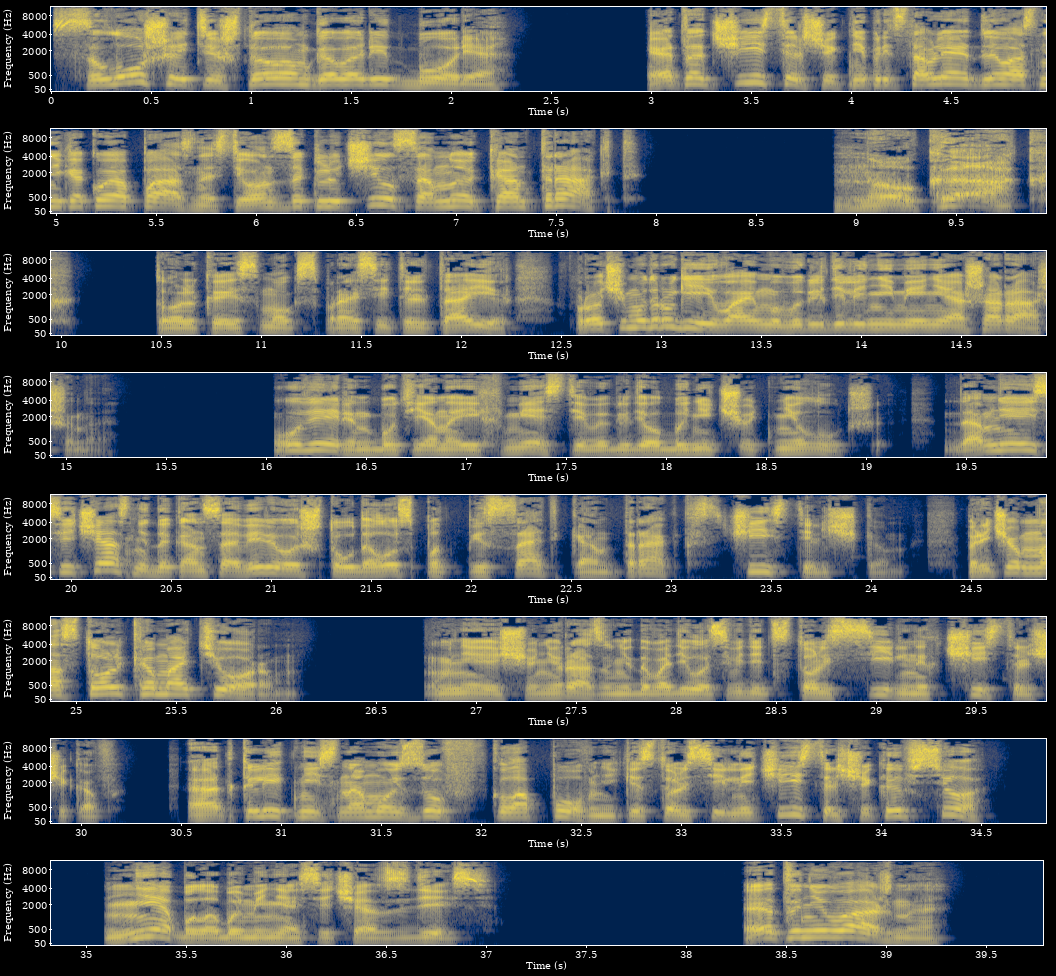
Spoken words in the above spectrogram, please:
«Слушайте, что вам говорит Боря. Этот чистильщик не представляет для вас никакой опасности, он заключил со мной контракт». «Но как?» Только и смог спросить Альтаир. Впрочем, и другие ваймы выглядели не менее ошарашенно. Уверен, будь я на их месте, выглядел бы ничуть не лучше. Да мне и сейчас не до конца верилось, что удалось подписать контракт с чистильщиком, причем настолько матерым. Мне еще ни разу не доводилось видеть столь сильных чистильщиков. Откликнись на мой зов в клоповнике столь сильный чистильщик, и все. Не было бы меня сейчас здесь. Это не важно.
